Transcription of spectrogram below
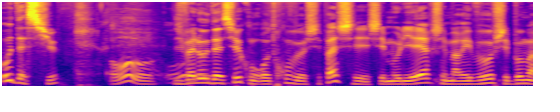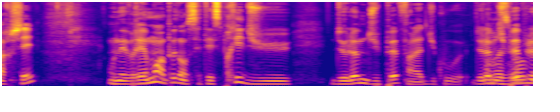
audacieux. Oh Du valet audacieux qu'on retrouve, je sais pas, chez, chez Molière, chez Marivaux, chez Beaumarchais. On est vraiment un peu dans cet esprit du, de l'homme du peuple, enfin là, du coup, de l'homme du peuple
